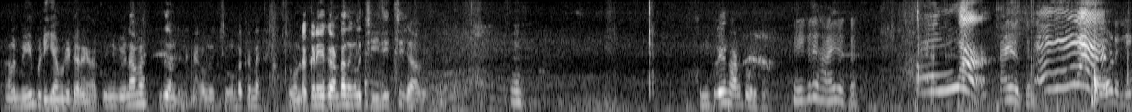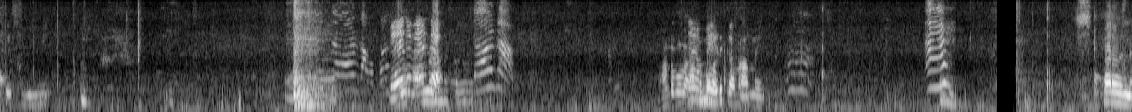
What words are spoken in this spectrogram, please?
ഞങ്ങൾ മീൻ പിടിക്കാൻ വേണ്ടിയിട്ട് ഇറങ്ങിയതാണ്. കുഞ്ഞു വീണാമേ ഇത് കണ്ടില്ല? ഞങ്ങൾ ചൂണ്ടക്കണ ചൂണ്ടക്കണിയൊക്കെ കണ്ടാൽ നിങ്ങൾ ചിരിച്ച് ചാകും. കുഞ്ഞിക്കിളിയും കാണിച്ചു കൊടുക്കും. ഹായ് വെക്ക ഹായ് വെക്ക ഓടല്ലേ കൊച്ചു കുഞ്ഞി വേണ്ട വേണ്ട. ആണ്ട മോളെ ഞാൻ അമ്മ എടുക്കാം അമ്മ പറവല്ല.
